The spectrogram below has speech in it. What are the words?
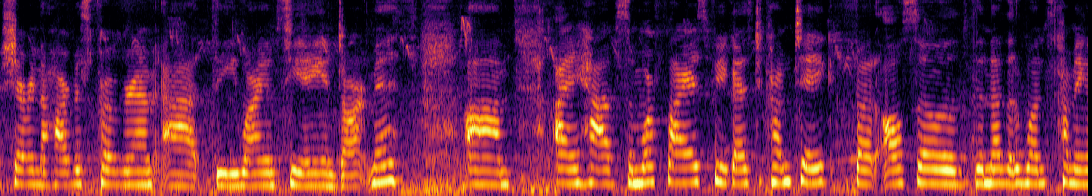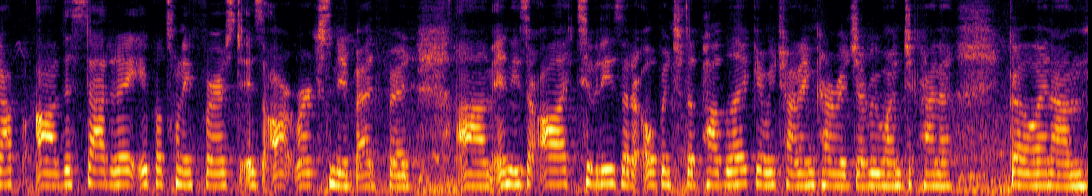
Sharing the Harvest program at the YMCA in Dartmouth. Um, I have some more flyers for you guys to come take, but also the another one's coming up uh, this Saturday, April 21st, is Artworks in New Bedford. Um, and these are all activities that are open to the public, and we try to encourage everyone to kind of go and um,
